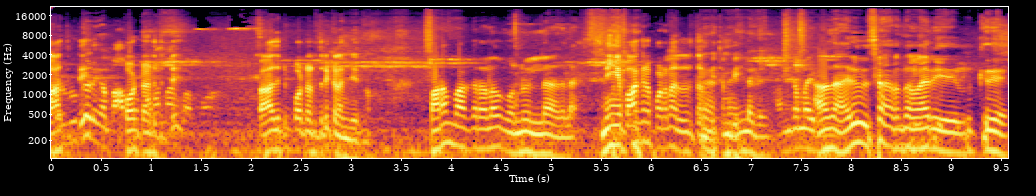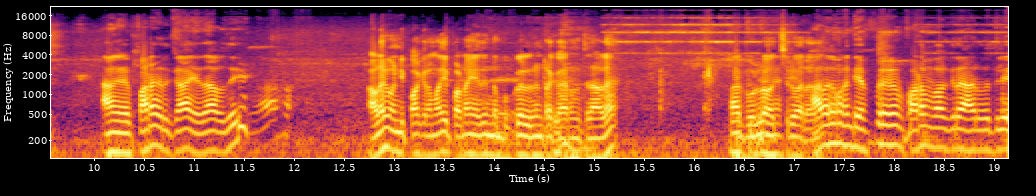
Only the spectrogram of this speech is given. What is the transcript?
பார்த்துட்டு. ஃபோட்டோ எடுத்துட்டு பார்த்துட்டு ஃபோட்டோ எடுத்துட்டு கிளம்பிடணும். படம் பார்க்குற அளவுக்கு ஒன்றும் இல்லை அதில். நீங்க பார்க்குற படம்லாம் இல்லை தம்பி தம்பி. அந்த மாதிரி அதாவது அறிவு சார்ந்த மாதிரி இருக்குது. அங்கே படம் இருக்கா? ஏதாவது? அழகு வண்டி பார்க்குற மாதிரி படம் எது இந்த புக்கு இல்லைன்ற காரணத்தினால இப்போ உள்ள வச்சிருவாரு அதை வந்து எப்பவுமே படம் பார்க்குற ஆர்வத்திலே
